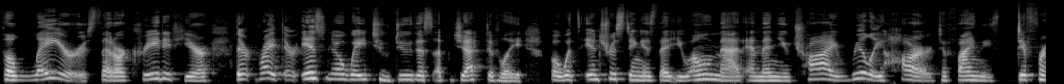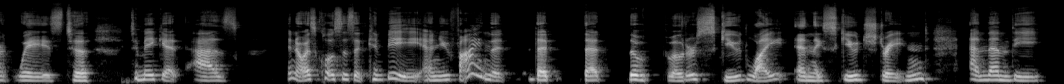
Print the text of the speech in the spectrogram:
the layers that are created here. There right, there is no way to do this objectively. But what's interesting is that you own that and then you try really hard to find these different ways to to make it as you know as close as it can be and you find that that that the voters skewed light and they skewed straightened and then the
